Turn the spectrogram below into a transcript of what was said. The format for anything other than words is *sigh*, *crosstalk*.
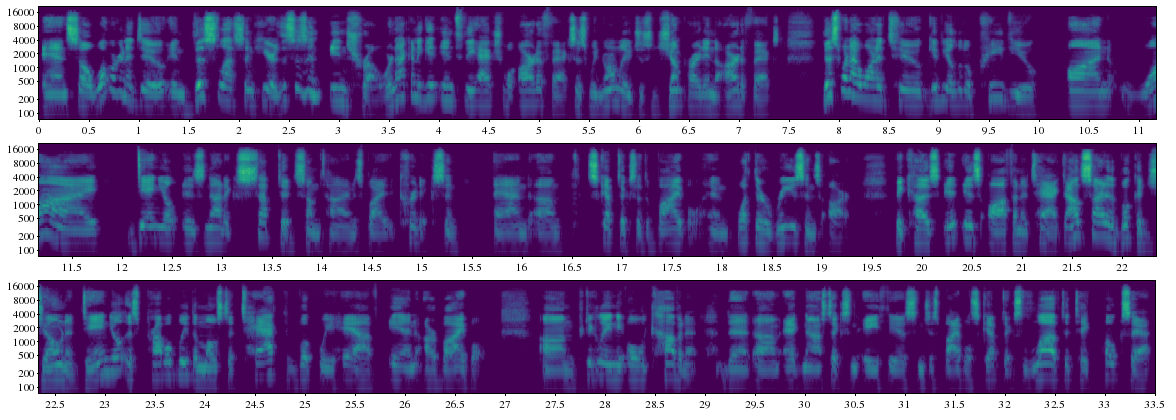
And so, what we're going to do in this lesson here, this is an intro. We're not going to get into the actual artifacts as we normally just jump right into artifacts. This one, I wanted to give you a little preview on why Daniel is not accepted sometimes by critics and and um, skeptics of the Bible and what their reasons are, because it is often attacked. Outside of the book of Jonah, Daniel is probably the most attacked book we have in our Bible um, particularly in the Old Covenant, that um, agnostics and atheists and just Bible skeptics love to take pokes at.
